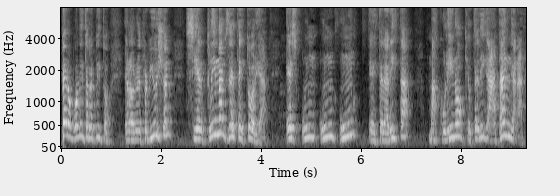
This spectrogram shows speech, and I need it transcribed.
Pero vuelvo y te repito, en la Retribution, si el clímax de esta historia es un, un, estelarista masculino que usted diga atangana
